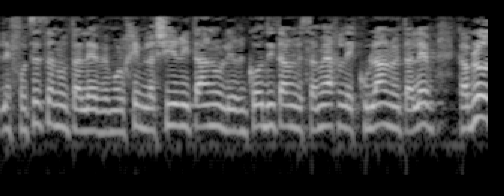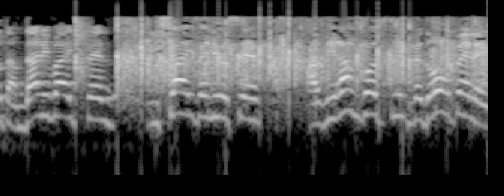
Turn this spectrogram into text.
לפוצץ לנו את הלב, הם הולכים לשיר איתנו, לרקוד איתנו, לשמח לכולנו את הלב. קבלו אותם, דני וייטפלד, ישי בן יוסף, אבירם גולדפריד ודרור פלג.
